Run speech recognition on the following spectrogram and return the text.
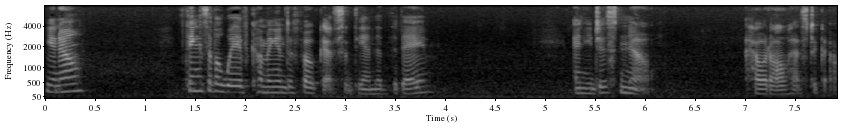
You know, things have a way of coming into focus at the end of the day, and you just know how it all has to go.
